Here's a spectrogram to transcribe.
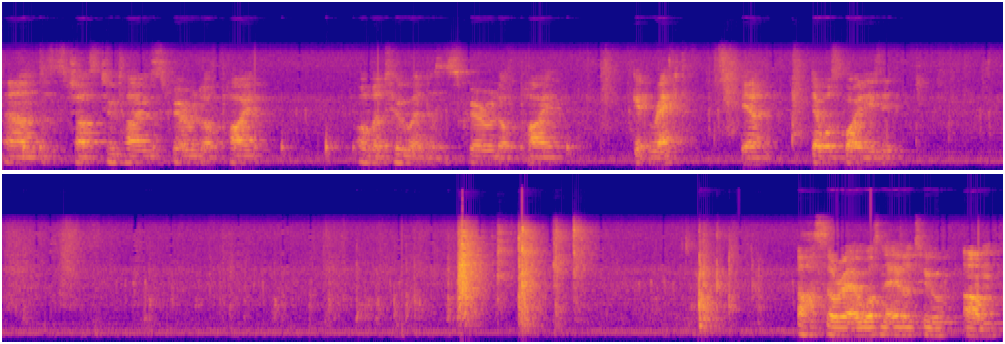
And this is just 2 times square root of pi over 2, and this is square root of pi. Get wrecked. Yeah, that was quite easy. Oh, sorry, I wasn't able to um,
